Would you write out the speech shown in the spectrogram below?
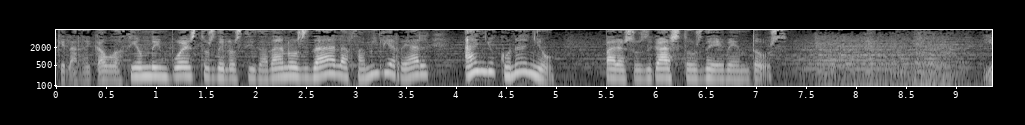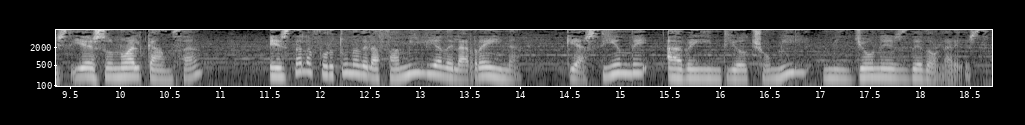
que la recaudación de impuestos de los ciudadanos da a la familia real año con año para sus gastos de eventos. Y si eso no alcanza, está la fortuna de la familia de la reina, que asciende a 28 mil millones de dólares.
